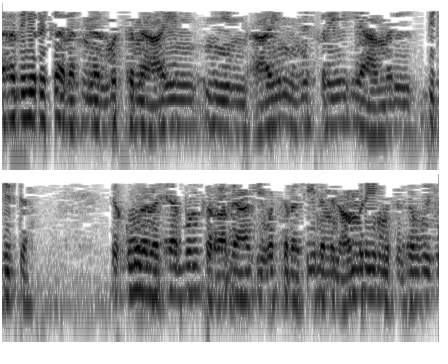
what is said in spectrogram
هذه رسالة من المستمع عين ميم عين مصري يعمل بجدة. يقول أنا شاب في الرابعة والثلاثين من عمري متزوج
